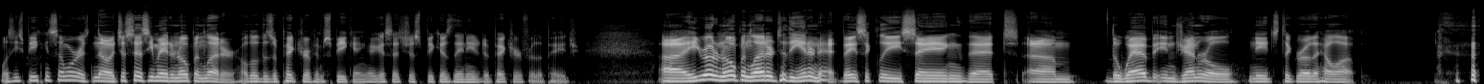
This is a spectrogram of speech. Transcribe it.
Was he speaking somewhere? No, it just says he made an open letter. Although there's a picture of him speaking. I guess that's just because they needed a picture for the page. Uh, he wrote an open letter to the internet, basically saying that um, the web in general needs to grow the hell up.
